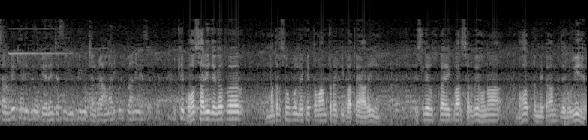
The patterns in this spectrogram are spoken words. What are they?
सर्वे के लिए भी वो कह रहे हैं जैसे यूपी में चल रहा है। हमारी कोई प्लानिंग है सर देखिए बहुत सारी जगह पर मदरसों को लेकर तमाम तरह की बातें आ रही हैं। इसलिए उसका एक बार सर्वे होना बहुत नितान्त ज़रूरी है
